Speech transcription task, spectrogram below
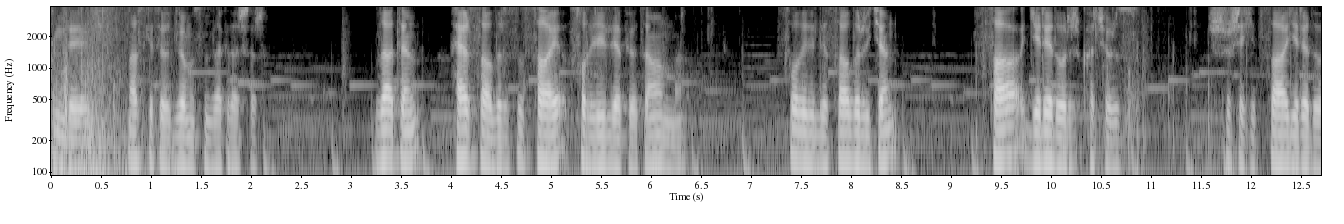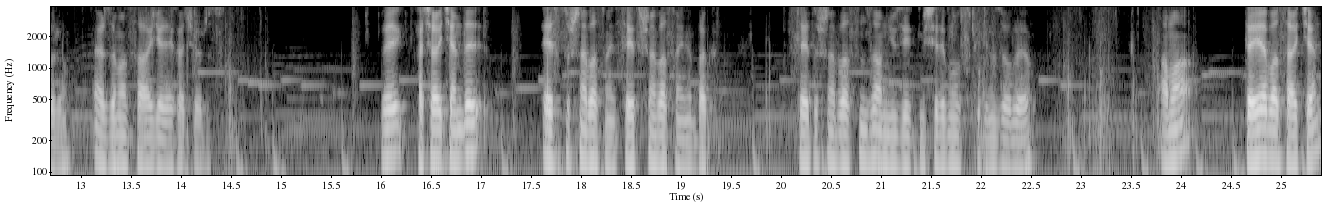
Şimdi nasıl kesiyoruz biliyor musunuz arkadaşlar? Zaten her saldırısı sağ sol eliyle yapıyor tamam mı? Sol eliyle saldırırken sağ geriye doğru kaçıyoruz. Şu şekilde sağa geriye doğru. Her zaman sağa geriye kaçıyoruz. Ve kaçarken de S tuşuna basmayın, S tuşuna basmayın bak. S tuşuna bastığımız zaman 177 move speedimiz oluyor. Ama D'ye basarken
